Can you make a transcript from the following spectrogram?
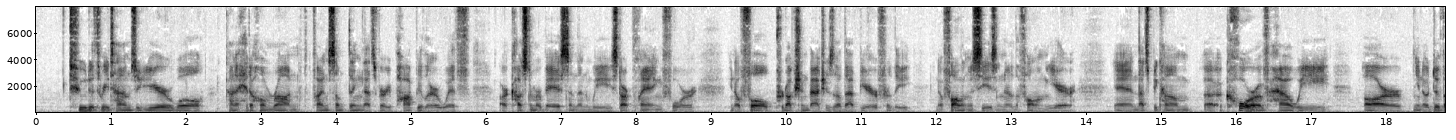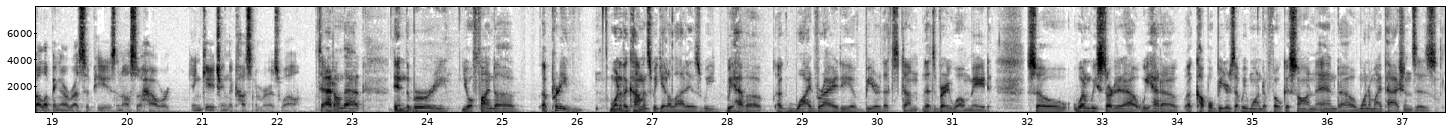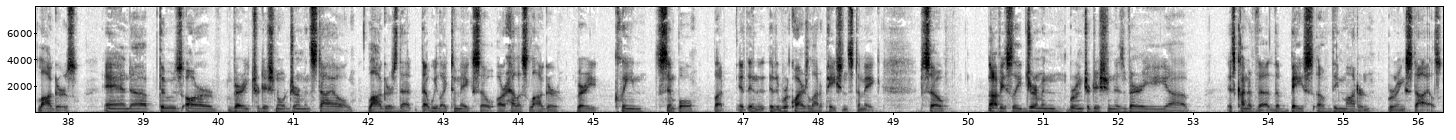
two to three times a year we'll kind of hit a home run find something that's very popular with our customer base and then we start planning for you know full production batches of that beer for the you know following season or the following year and that's become a core of how we are you know developing our recipes and also how we're engaging the customer as well. To add on that, in the brewery, you'll find a a pretty one of the comments we get a lot is we we have a, a wide variety of beer that's done that's very well made so when we started out we had a, a couple beers that we wanted to focus on and uh, one of my passions is lagers and uh, those are very traditional German style lagers that, that we like to make. So our Helles lager, very clean, simple, but it, it requires a lot of patience to make. So obviously German brewing tradition is very uh, is kind of the the base of the modern brewing styles,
